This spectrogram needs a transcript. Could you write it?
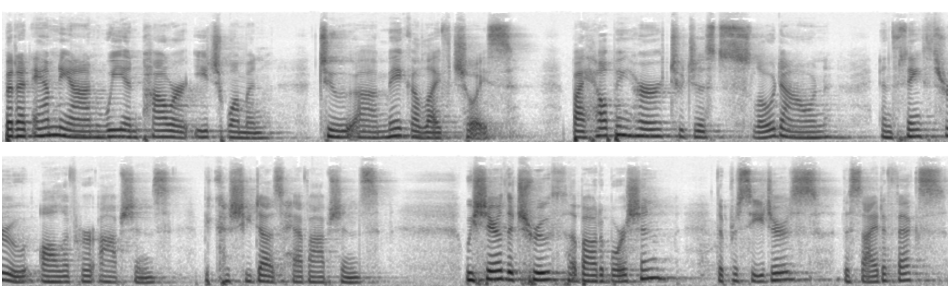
But at Amnion, we empower each woman to uh, make a life choice by helping her to just slow down and think through all of her options because she does have options. We share the truth about abortion, the procedures, the side effects.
